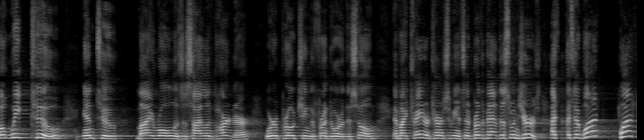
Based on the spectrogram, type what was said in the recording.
But week two, into my role as a silent partner, we're approaching the front door of this home, and my trainer turns to me and said, Brother Pat, this one's yours. I, I said, What? What?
